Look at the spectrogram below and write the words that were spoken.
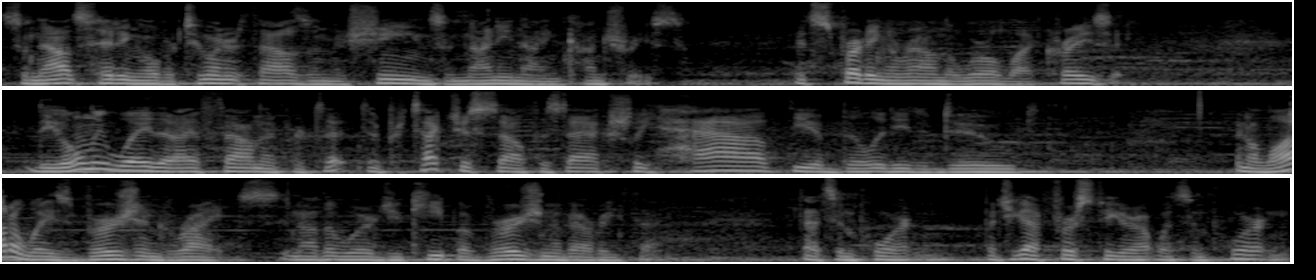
So now it's hitting over 200,000 machines in 99 countries. It's spreading around the world like crazy. The only way that I've found to protect, to protect yourself is to actually have the ability to do, in a lot of ways, versioned writes. In other words, you keep a version of everything that's important. But you got to first figure out what's important.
